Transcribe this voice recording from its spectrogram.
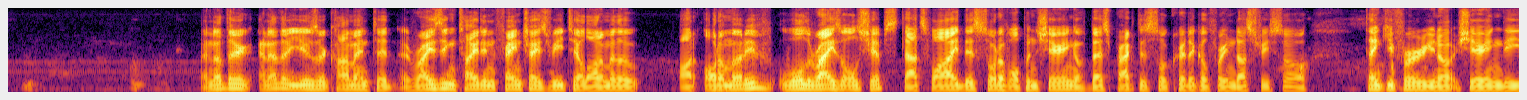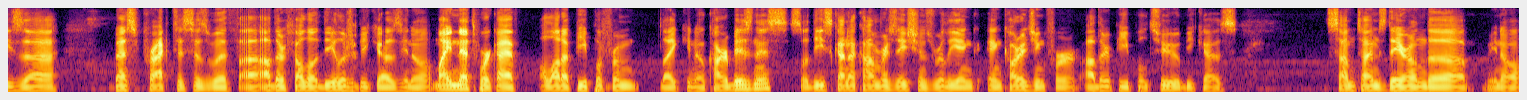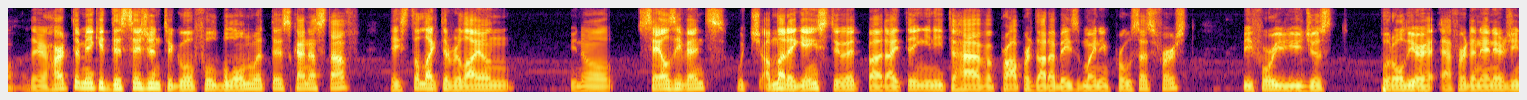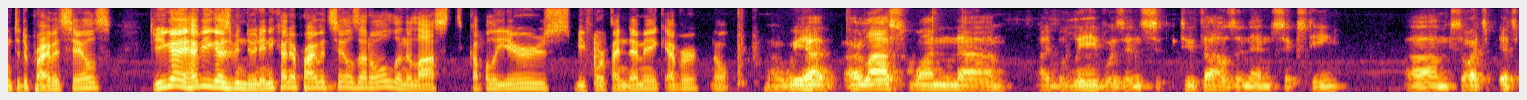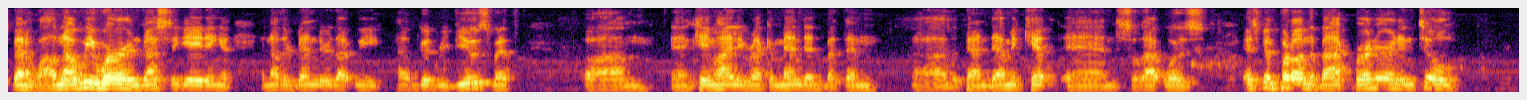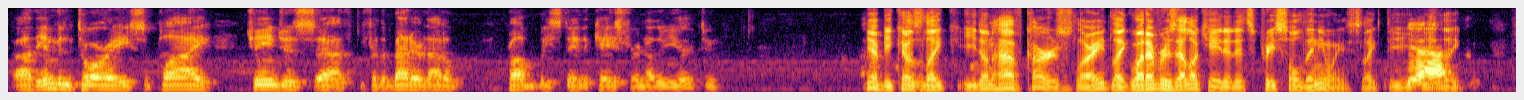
Another another user commented, "A "Rising tide in franchise retail automotive automotive will rise all ships. That's why this sort of open sharing of best practice is so critical for industry. So thank you for, you know, sharing these uh, best practices with uh, other fellow dealers because, you know, my network, I have a lot of people from like, you know, car business. So these kind of conversations really en- encouraging for other people too, because sometimes they're on the, you know, they're hard to make a decision to go full blown with this kind of stuff. They still like to rely on, you know, sales events, which I'm not against to it, but I think you need to have a proper database mining process first before you just put all your effort and energy into the private sales. Do you guys have you guys been doing any kind of private sales at all in the last couple of years before pandemic ever? No. Uh, we had our last one, um, I believe, was in 2016. Um, so it's it's been a while. Now we were investigating another vendor that we had good reviews with um, and came highly recommended. But then uh, the pandemic hit, and so that was it's been put on the back burner. And until uh, the inventory supply changes uh, for the better, that'll probably stay the case for another year or two. Yeah, because like you don't have cars, right? Like whatever is allocated, it's pre-sold anyways. Like the yeah. like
